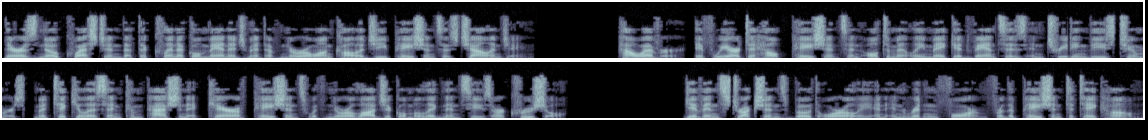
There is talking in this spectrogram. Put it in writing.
There is no question that the clinical management of neurooncology patients is challenging. However, if we are to help patients and ultimately make advances in treating these tumors, meticulous and compassionate care of patients with neurological malignancies are crucial. Give instructions both orally and in written form for the patient to take home.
